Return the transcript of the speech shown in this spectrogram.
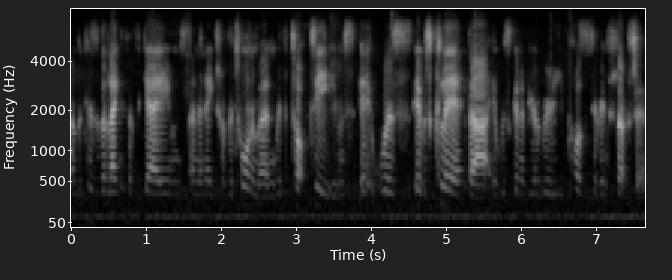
And because of the length of the games and the nature of the tournament with the top teams, it was it was clear that it was going to be a really positive introduction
